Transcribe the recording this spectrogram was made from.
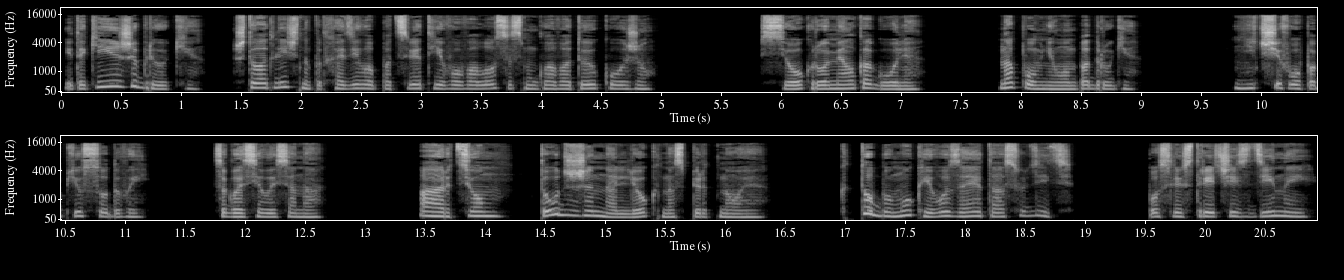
и такие же брюки, что отлично подходило под цвет его волос и смугловатую кожу. Все, кроме алкоголя. Напомнил он подруге. «Ничего, попью содовой», — согласилась она. А Артём тут же налег на спиртное. Кто бы мог его за это осудить? После встречи с Диной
